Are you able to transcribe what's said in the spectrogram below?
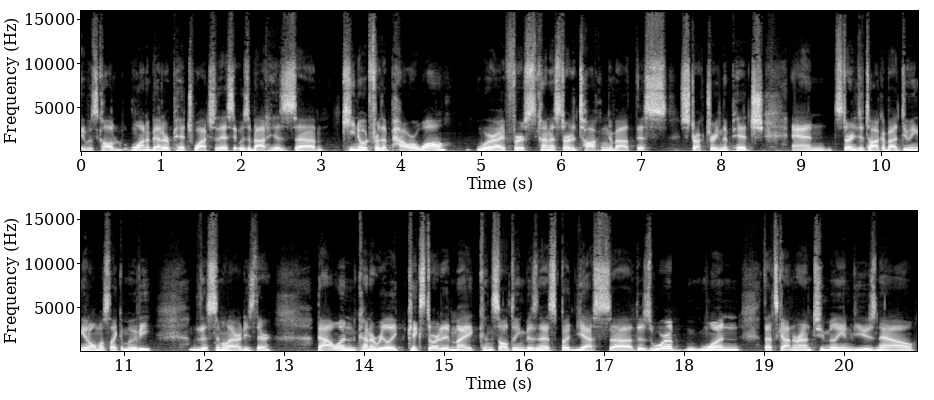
it was called "Want a Better Pitch? Watch This." It was about his um, keynote for the Powerwall, where I first kind of started talking about this structuring the pitch and starting to talk about doing it almost like a movie. The similarities there. That one kind of really kickstarted my consulting business. But yes, uh, there's one that's gotten around 2 million views now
